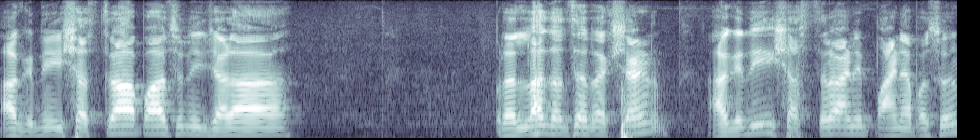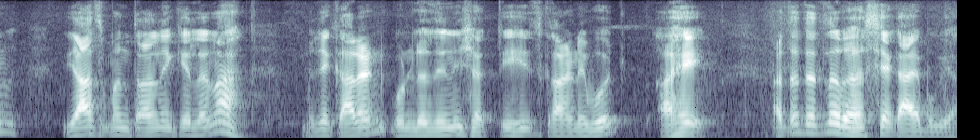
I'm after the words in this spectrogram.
अग्निशस्त्रापासून जळा. प्रल्हादाचं रक्षण अग्नी शस्त्र आणि पाण्यापासून याच मंत्राने केलं ना? म्हणजे कारण कुंडलिनी शक्ती हीच कारणीभूत आहे. आता त्यातलं रहस्य काय बघूया?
